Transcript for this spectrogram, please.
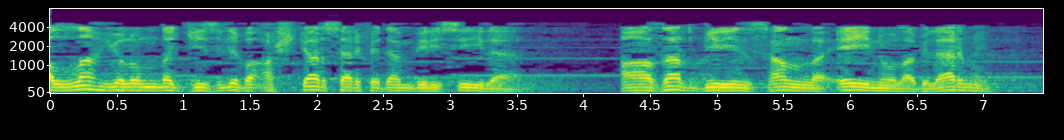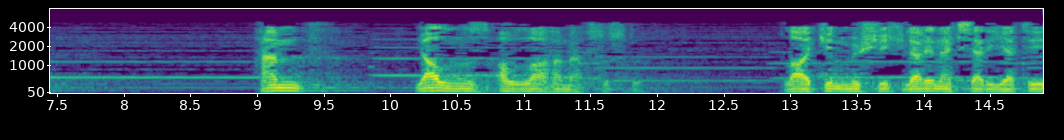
Allah yolunda gizli və aşkar sərf edən birisi ilə azad bir insanla eyni ola bilərmi? Həmd yalnız Allaha məxsusdur. Lakin müşriklərin əksəriyyəti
